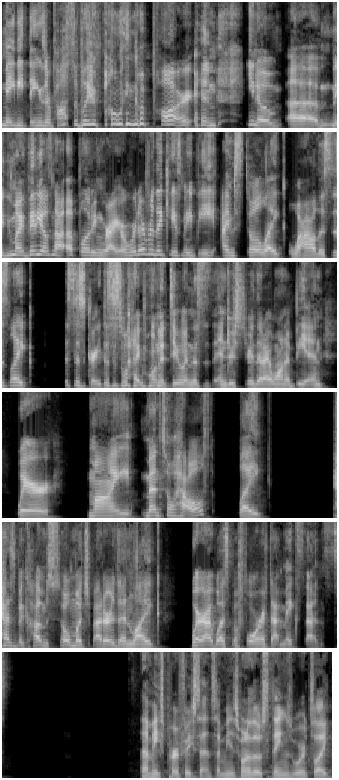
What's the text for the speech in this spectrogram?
maybe things are possibly falling apart and you know uh, maybe my video's not uploading right or whatever the case may be i'm still like wow this is like this is great. This is what i want to do and this is the industry that i want to be in. Where my mental health like has become so much better than like where i was before if that makes sense. That makes perfect sense. I mean it's one of those things where it's like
